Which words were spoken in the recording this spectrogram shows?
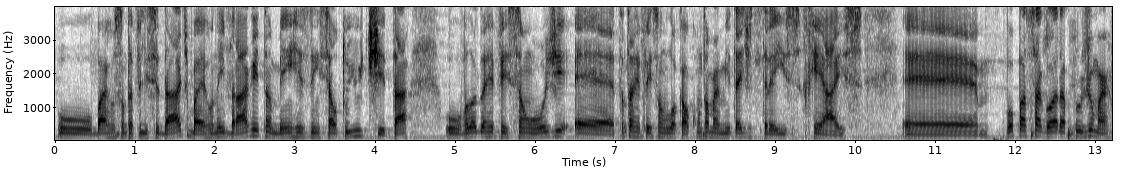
o bairro Santa Felicidade, o bairro Ney Braga e também residencial Tuiuti, tá? O valor da refeição hoje é, tanto a refeição no local quanto a marmita é de três reais. É... Vou passar agora para o Gilmar.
